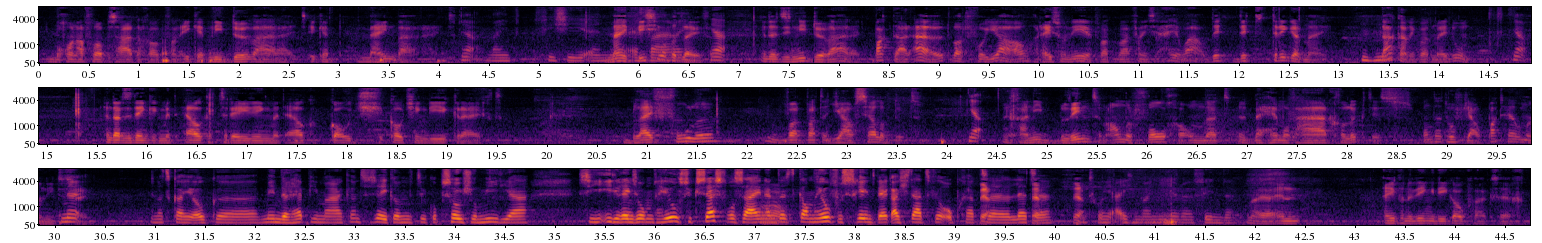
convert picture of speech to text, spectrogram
Ik begon afgelopen zaterdag ook van, ik heb niet de waarheid, ik heb mijn waarheid. ja mijn visie en Mijn visie op het leven. Ja, En dat is niet de waarheid. Pak daaruit wat voor jou resoneert. Wat, waarvan je zegt, hey, wauw, dit, dit triggert mij. Daar kan ik wat mee doen. ja, En dat is denk ik met elke training, met elke coach, coaching die je krijgt. Blijf voelen wat, wat het jou zelf doet. ja. En ga niet blind een ander volgen omdat het bij hem of haar gelukt is. Want dat hoeft jouw pad helemaal niet te Nee. zijn. En dat kan je ook eh, minder happy maken. Want zeker natuurlijk op social media zie je iedereen soms heel succesvol zijn. En Oh. dat kan heel frustrerend werken als je daar te veel op gaat Ja, eh, letten. ja, Je moet gewoon je eigen manier eh, vinden. Nou ja, en een van de dingen die ik ook vaak zeg.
